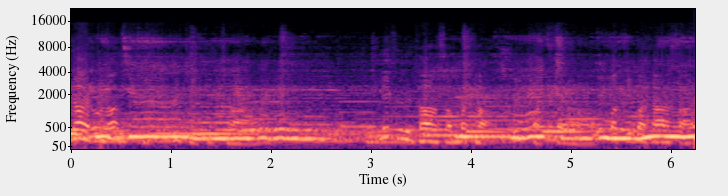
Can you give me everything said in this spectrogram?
ได้รุละจิตวิจิกิจฉานี่คือทางสมถะวิปัสสนาปฏิบัติสาย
